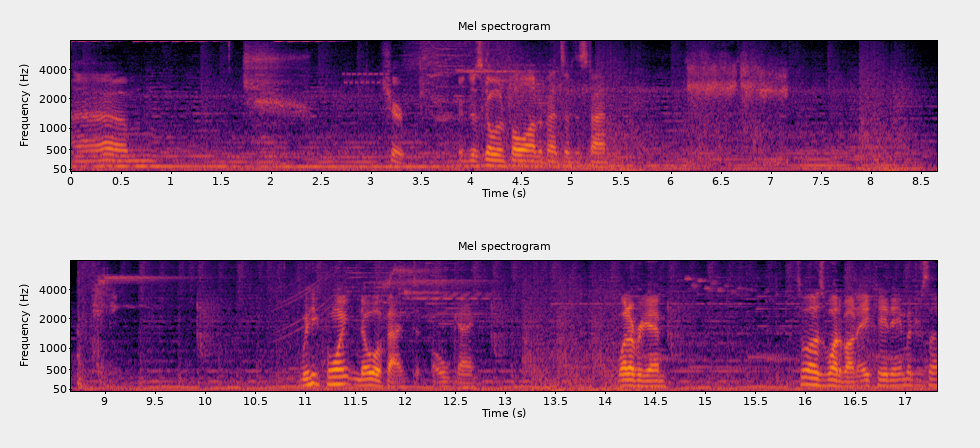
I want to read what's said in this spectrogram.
Um. Sure. Just going full on offensive this time. Weak point, no effect. Okay. Whatever game. So it was what, about 8k damage or so?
